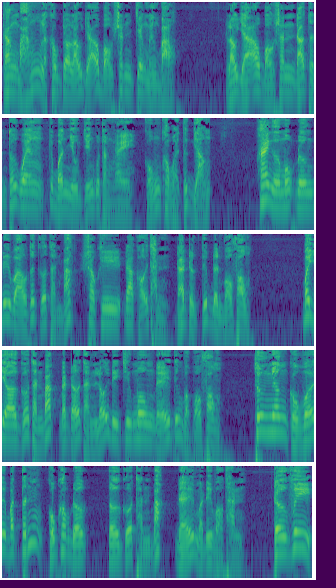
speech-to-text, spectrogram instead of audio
căn bản là không cho lão giả áo bào xanh chen miệng bào. Lão giả áo bào xanh đã thành thói quen cái bệnh nhiều chuyện của thằng này, cũng không hề tức giận. Hai người một đường đi vào tới cửa thành Bắc, sau khi ra khỏi thành đã trực tiếp đến võ phòng Bây giờ cửa thành Bắc đã trở thành lối đi chuyên môn để tiến vào võ phòng Thương nhân cùng với bách tính cũng không được từ cửa thành Bắc để mà đi vào thành. Trừ phi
